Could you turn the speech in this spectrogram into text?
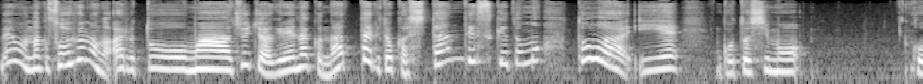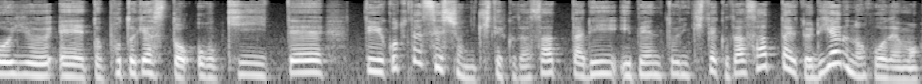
でもなんかそういうのがあるとまあちょいちょいあげれなくなったりとかしたんですけどもとはいえ今年もこういう、えーと、ポッドキャストを聞いてっていうことでセッションに来てくださったりイベントに来てくださったりとリアルの方でも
